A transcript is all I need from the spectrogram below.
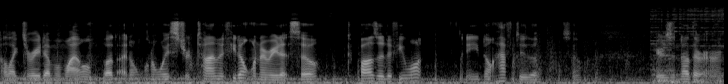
I like to read them on my own, but I don't want to waste your time if you don't want to read it, so pause it if you want. And you don't have to though, so. Here's another urn.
